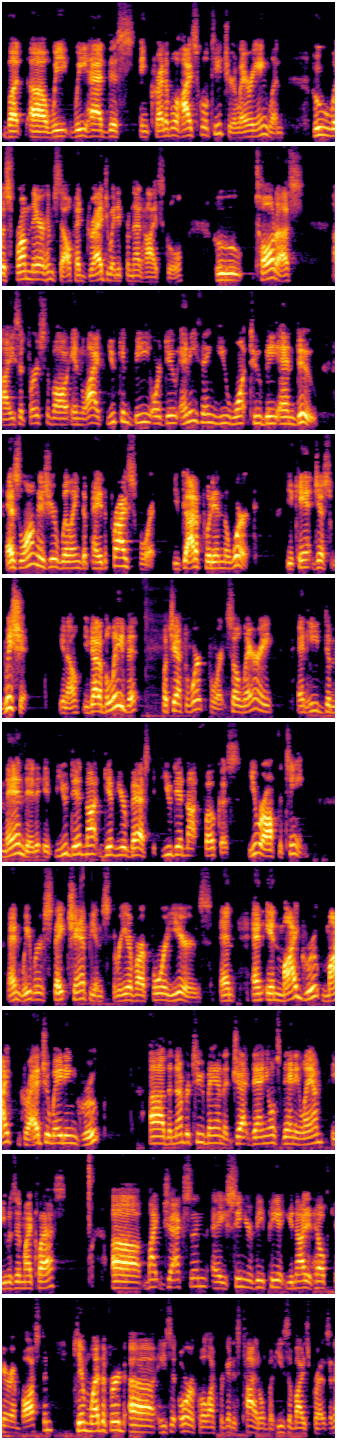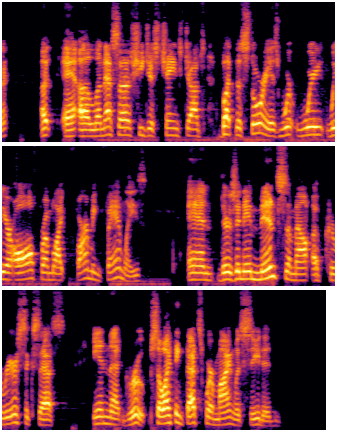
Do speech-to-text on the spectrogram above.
but uh, we we had this incredible high school teacher, Larry England, who was from there himself, had graduated from that high school, who taught us. Uh, he said, first of all, in life, you can be or do anything you want to be and do, as long as you're willing to pay the price for it. You've got to put in the work. You can't just wish it. You know, you got to believe it, but you have to work for it. So Larry and he demanded if you did not give your best, if you did not focus, you were off the team and we were state champions three of our four years. And and in my group, my graduating group, uh, the number two man at Jack Daniels, Danny Lamb, he was in my class. Uh, Mike Jackson, a senior VP at United Healthcare in Boston. Kim Weatherford, uh, he's at Oracle. I forget his title, but he's the vice president. Uh, uh, Lanessa, she just changed jobs. But the story is we're, we we are all from like farming families and there's an immense amount of career success in that group. So I think that's where mine was seated.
